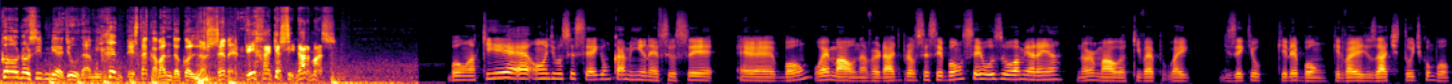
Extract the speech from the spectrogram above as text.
Con o sin mi ayuda, mi gente está acabando con los Seven. Dije que sin armas. Bom, aqui é onde você segue um caminho, né? Se você é bom ou é mal. Na verdade, para você ser bom, você usa o Homem-Aranha normal. Aqui vai, vai dizer que, o, que ele é bom, que ele vai usar a atitude como bom.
